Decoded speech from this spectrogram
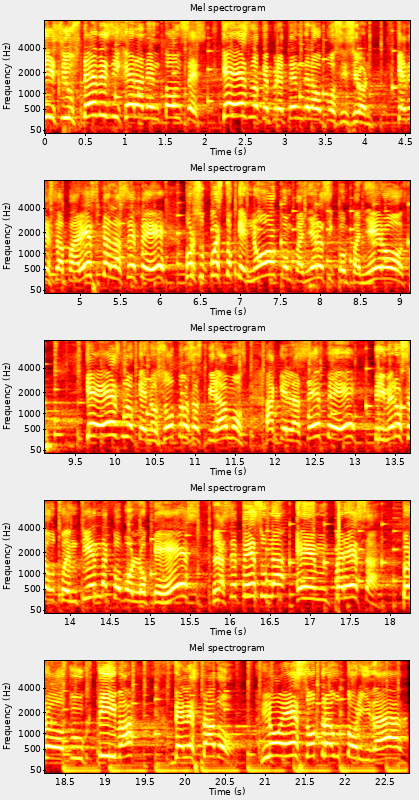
Y si ustedes dijeran entonces, ¿qué es lo que pretende la oposición? ¿Que desaparezca la CFE? Por supuesto que no, compañeras y compañeros. ¿Qué es lo que nosotros aspiramos? A que la CFE primero se autoentienda como lo que es. La CFE es una empresa productiva del Estado no es otra autoridad.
